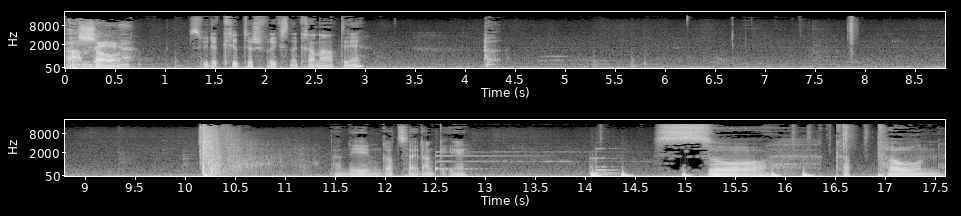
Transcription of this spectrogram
Mal schauen. Ist wieder kritisch wegen eine Granate. Daneben, Gott sei Dank, ey. So. Capone.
